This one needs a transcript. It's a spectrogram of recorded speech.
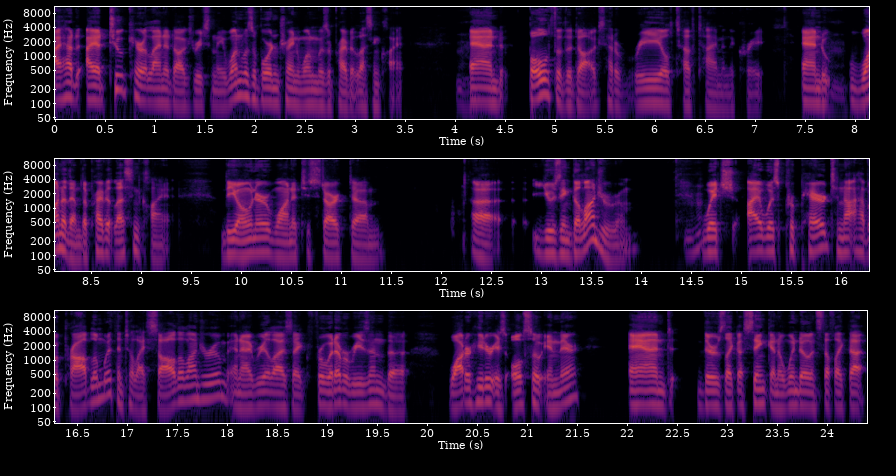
i had i had two carolina dogs recently. One was a board and train one was a private lesson client mm-hmm. and both of the dogs had a real tough time in the crate and mm-hmm. one of them the private lesson client the owner wanted to start um, uh, using the laundry room mm-hmm. which i was prepared to not have a problem with until i saw the laundry room and i realized like for whatever reason the water heater is also in there, and there's like a sink and a window and stuff like that.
